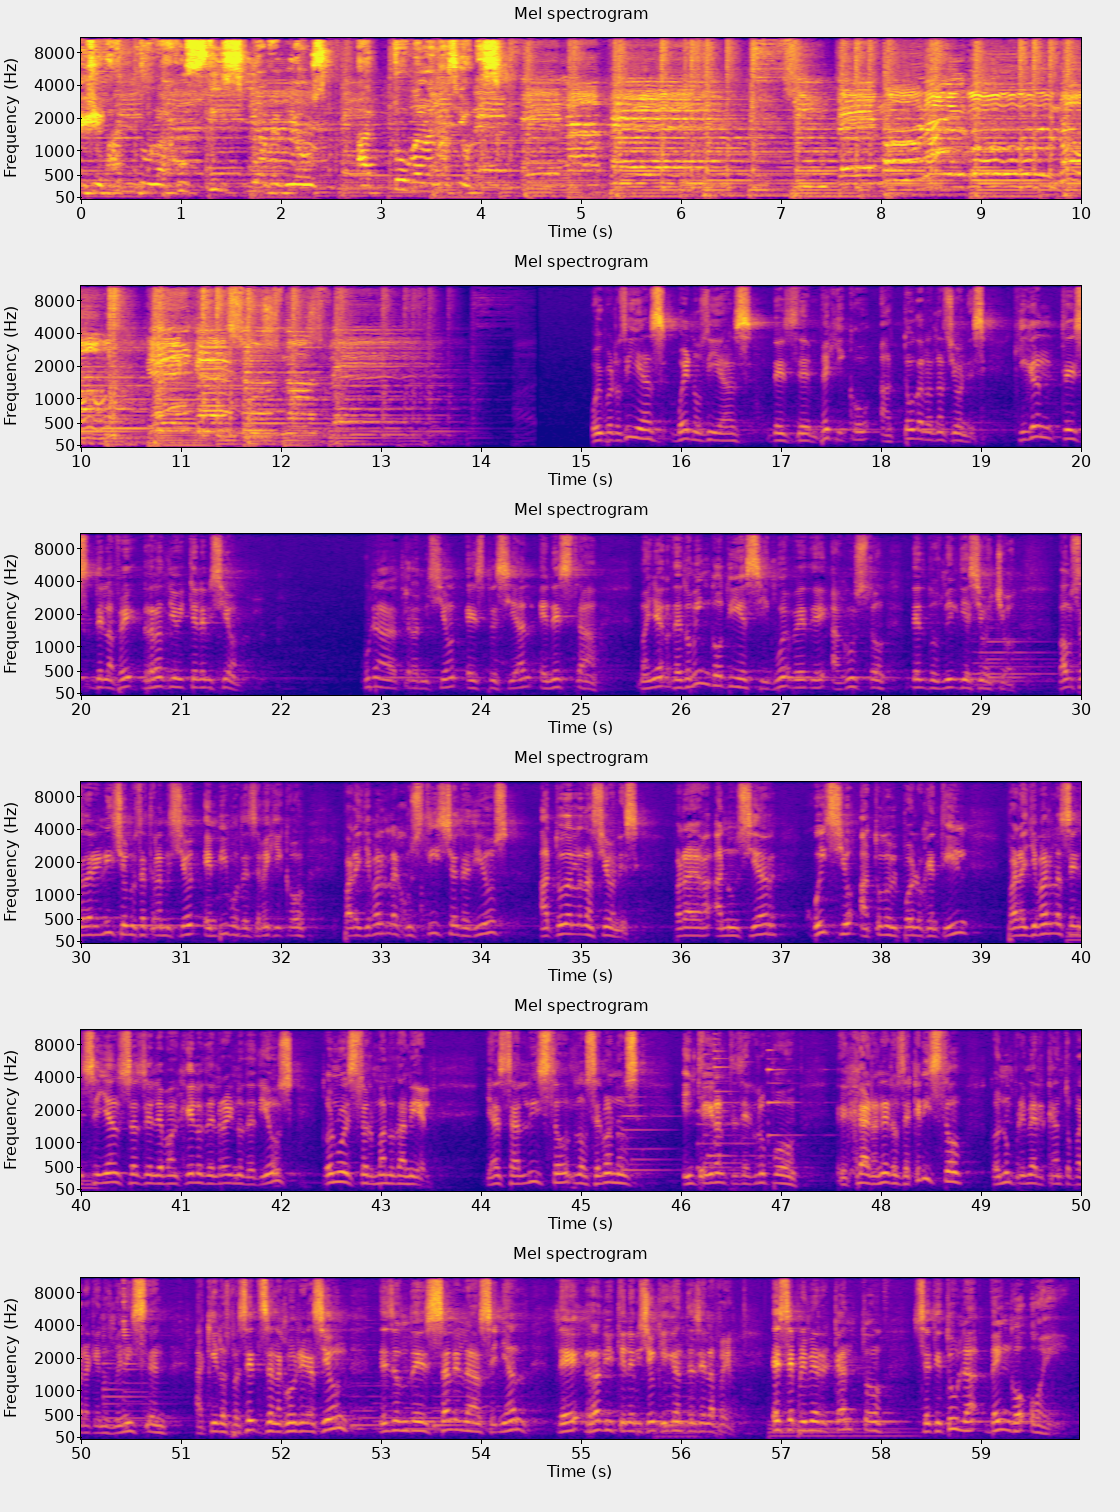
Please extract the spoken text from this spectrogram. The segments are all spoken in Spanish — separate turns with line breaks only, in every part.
Llevando la justicia de Dios a todas las naciones.
Sin temor alguno, que Jesús nos ve.
Muy buenos días, buenos días desde México a todas las naciones. Gigantes de la Fe, radio y televisión. Una transmisión especial en esta mañana de domingo 19 de agosto del 2018. Vamos a dar inicio a nuestra transmisión en vivo desde México para llevar la justicia de Dios a todas las naciones, para anunciar juicio a todo el pueblo gentil, para llevar las enseñanzas del Evangelio del Reino de Dios con nuestro hermano Daniel. Ya están listos los hermanos integrantes del grupo Jaraneros de Cristo con un primer canto para que nos ministren aquí los presentes en la congregación, desde donde sale la señal de radio y televisión Gigantes de la Fe. Este primer canto se titula Vengo hoy.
